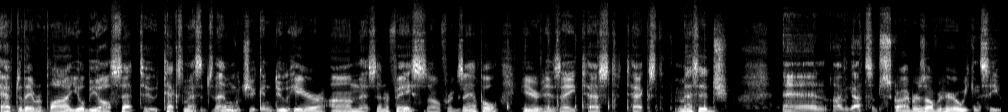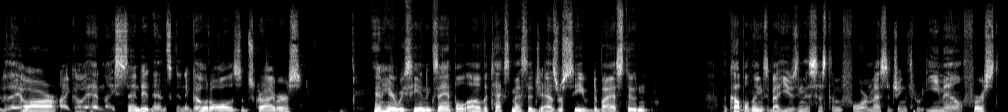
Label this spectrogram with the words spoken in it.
After they reply, you'll be all set to text message them, which you can do here on this interface. So for example, here is a test text message and I've got subscribers over here. We can see who they are. I go ahead and I send it and it's going to go to all the subscribers. And here we see an example of a text message as received by a student. A couple things about using the system for messaging through email. First,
